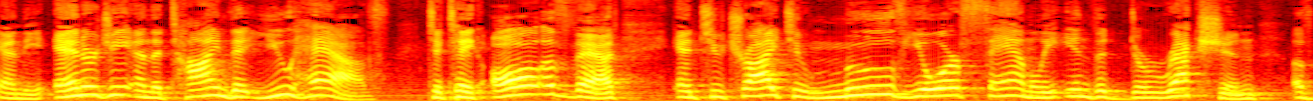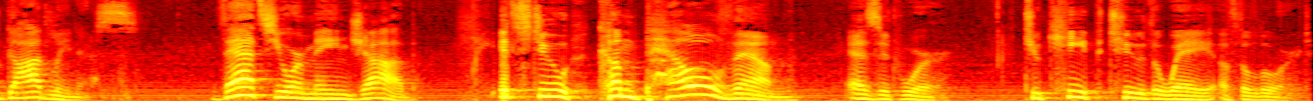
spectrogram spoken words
and the energy and the time that you have to take all of that and to try to move your family in the direction of godliness. That's your main job. It's to compel them, as it were, to keep to the way of the Lord.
